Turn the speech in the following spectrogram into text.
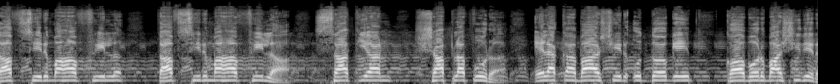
তাফসির মাহফিল তাফসির মাহফিল, সাতিয়ান, শাপলাপুর এলাকাবাসীর উদ্যোগে কবরবাসীদের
